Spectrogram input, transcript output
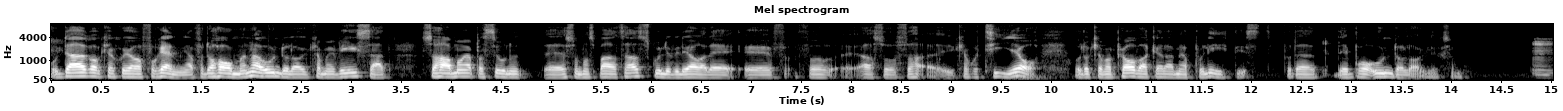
Och därav kanske göra förändringar, för då har man det här underlaget kan man visa att så här många personer eh, som har sparat så här skulle vilja göra det eh, för, för eh, alltså så här, eh, kanske tio år. Och då kan man påverka det här mer politiskt, för det, det är bra underlag liksom. Mm.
